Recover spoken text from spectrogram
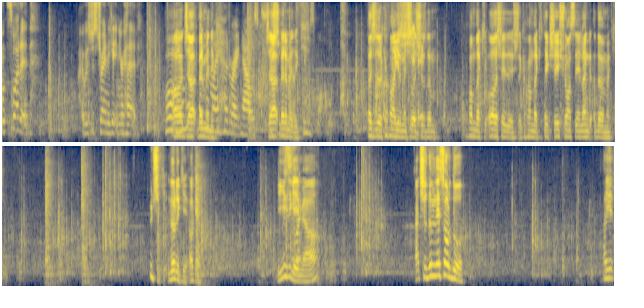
Don't sweat it. I was just trying to get in your head. Aa the cevap vermedik. my head right now is Cevap veremedik. Taşıları kafama girmeye Shit. çalışırdım. Kafamdaki o da şeydi işte kafamdaki tek şey şu an seni langırtla dövmek. 3-2 4-2 okey. Easy game ya. Kaçırdım ne sordu? Hayır.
